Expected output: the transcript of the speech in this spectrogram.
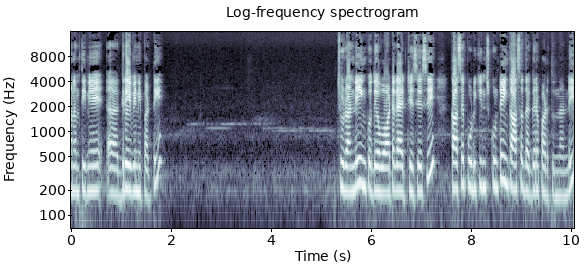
మనం తినే గ్రేవీని బట్టి. చూడండి ఇంకొద్దిగా వాటర్ యాడ్ చేసేసి కాసేపు ఉడికించుకుంటే ఇంకాస్త దగ్గర పడుతుందండి.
